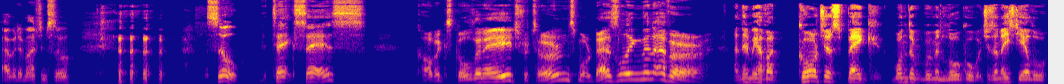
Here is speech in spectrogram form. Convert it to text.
I would imagine so. So, the text says, Comics Golden Age returns more dazzling than ever. And then we have a gorgeous big Wonder Woman logo, which is a nice yellow,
